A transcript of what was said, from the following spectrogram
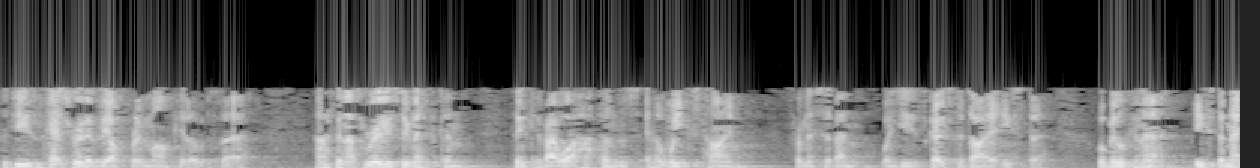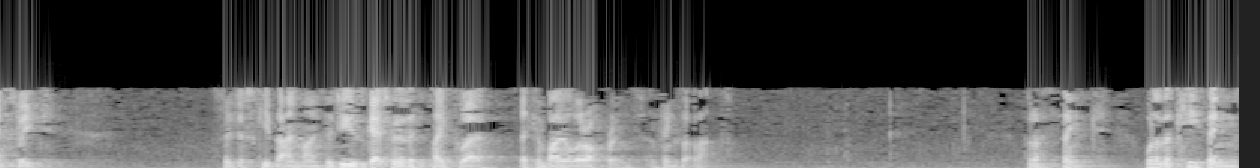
So Jesus gets rid of the offering market that was there. And I think that's really significant thinking about what happens in a week's time from this event when Jesus goes to die at Easter. We'll be looking at Easter next week so just keep that in mind. So Jesus gets rid of this place where they can buy all their offerings and things like that. But I think one of the key things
